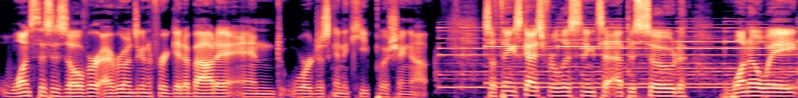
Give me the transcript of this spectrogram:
once this is over, everyone's going to forget about it and we're just going to keep pushing up. So, thanks, guys, for listening to episode 108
